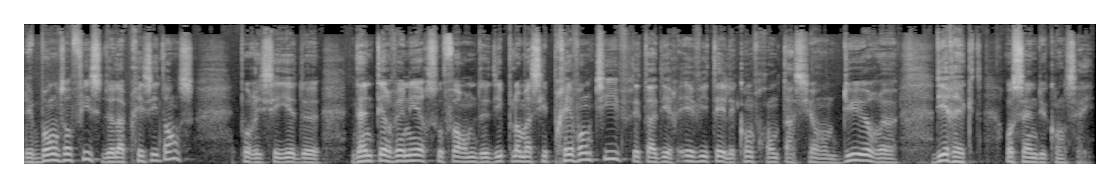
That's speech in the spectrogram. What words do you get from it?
les bons offices de la présidence pour essayer d'intervenir sous forme de diplomatie préventive, c'est-à-dire éviter les confrontations dures, euh, directes au sein du Conseil.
